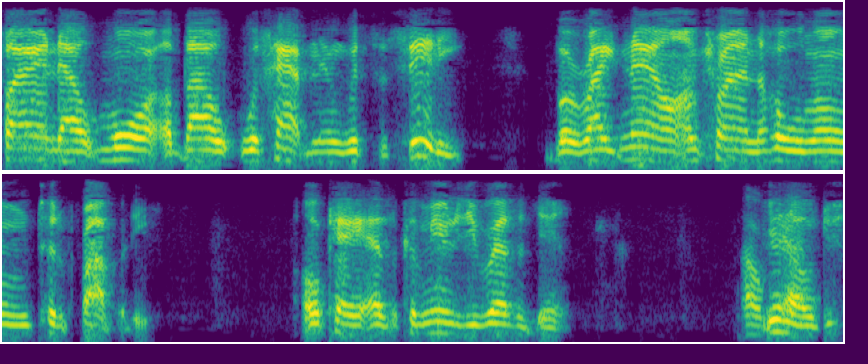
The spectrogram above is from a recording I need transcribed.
find out more about what's happening with the city. But right now, I'm trying to hold on to the property. Okay, as a community resident, Okay. you know, just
